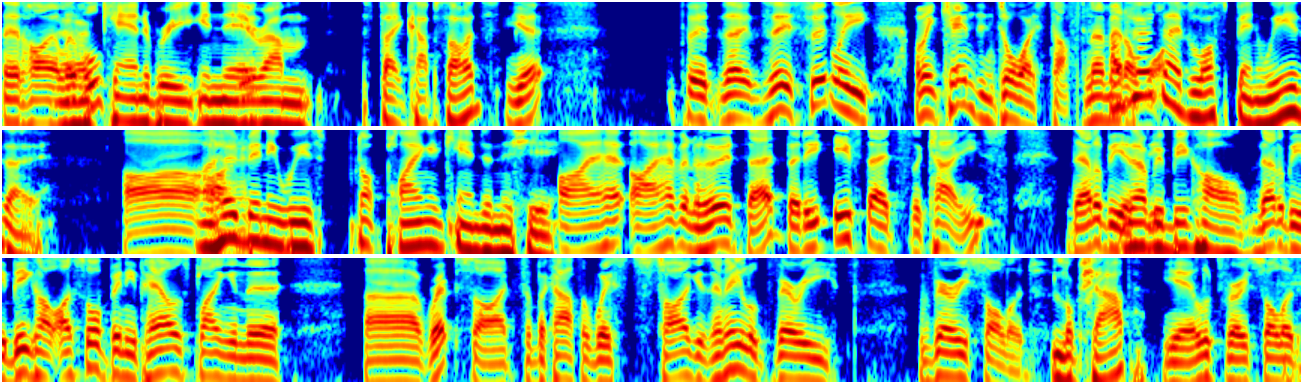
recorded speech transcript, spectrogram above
At higher uh, levels. Canterbury in their Yep. um, state cup sides. Yeah. But they, they're certainly, I mean, Camden's always tough, no matter I've heard what. they've lost Ben Weir though. Uh, I heard Benny Weir's not playing at Camden this year. I, ha- I haven't heard that, but if that's the case, that'll be a That'll big, be a big hole. that'll be a big hole. I saw Benny Powers playing in the uh, rep side for Macarthur West's Tigers, and he looked very, very solid. Look sharp. Yeah, looked very solid.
